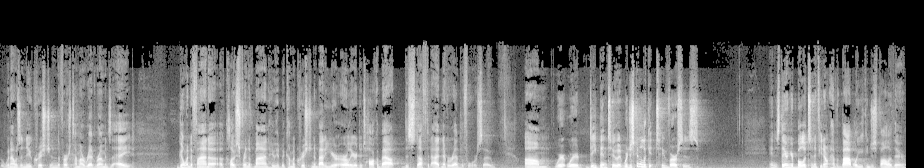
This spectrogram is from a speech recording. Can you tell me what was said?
when I was a new Christian, the first time I read Romans 8, going to find a, a, close friend of mine who had become a Christian about a year earlier to talk about the stuff that I had never read before. So um, we're, we're deep into it. We're just going to look at two verses, and it's there in your bulletin. If you don't have a Bible, you can just follow there.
